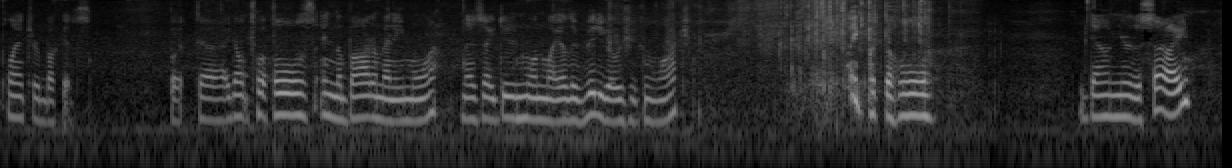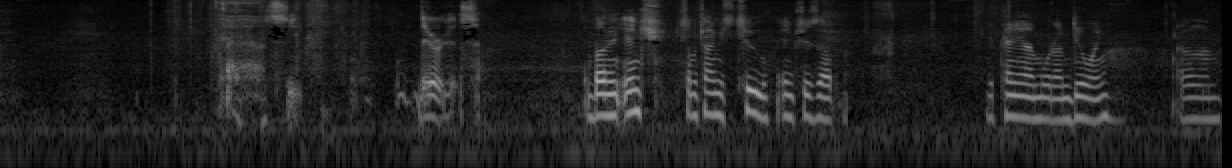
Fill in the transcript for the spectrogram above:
planter buckets. But uh, I don't put holes in the bottom anymore, as I did in one of my other videos you can watch. I put the hole down near the side. Let's see. There it is. About an inch, sometimes two inches up, depending on what I'm doing. Um,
